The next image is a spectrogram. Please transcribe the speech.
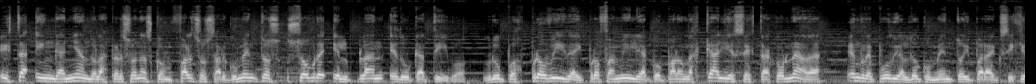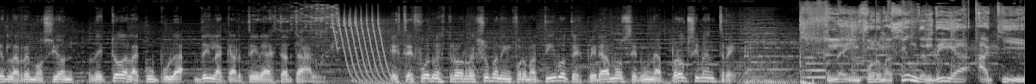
está engañando a las personas con falsos argumentos sobre el plan educativo. Grupos pro vida y pro familia coparon las calles esta jornada en repudio al documento y para exigir la remoción de toda la cúpula de la cartera estatal. Este fue nuestro resumen informativo, te esperamos en una próxima entrega. La información del día aquí,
